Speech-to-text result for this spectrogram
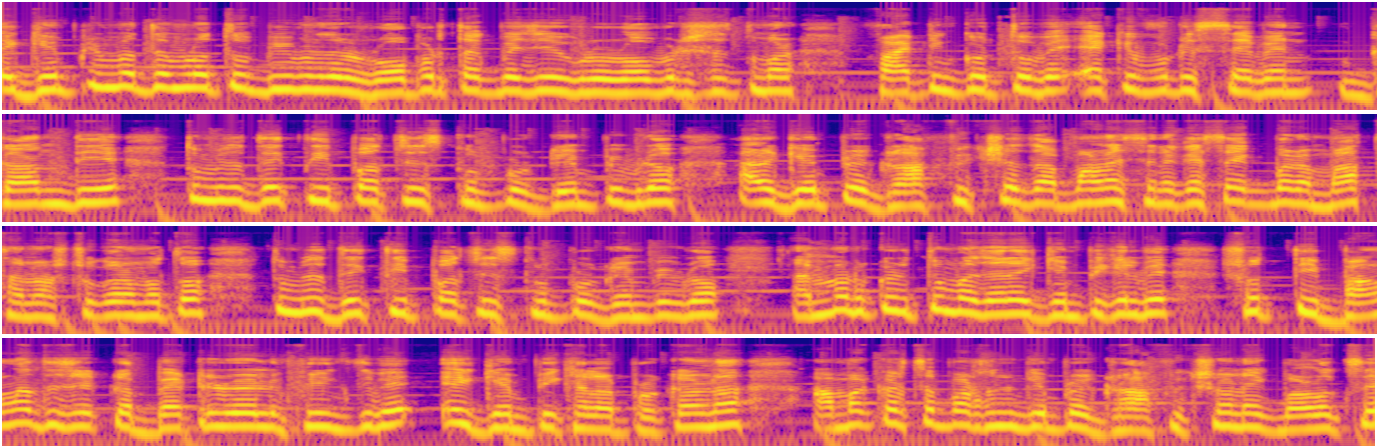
এই গেমটির মধ্যে মূলত বিভিন্ন ধরনের রবট থাকবে, যেগুলো রবটের সাথে তোমার ফাইটিং করতে হবে একে ফোর্টি সেভেন গান দিয়ে। তুমি তো দেখতেই পাচ্ছ স্কুলপুর গেম প্লে ভিডিও আর গেম প্লে গ্রাফিক্সে যা বানাইছে না গেছে একবারে মাথা নষ্ট করার মতো। তুমি তো দেখতেই পাচ্ছ স্কুলপুর গেম প্লে ভিডিও আমি মনে করি তোমরা যারা এই গেমটি খেলবে, সত্যি বাংলাদেশের একটা ব্যাটেল রয়্যাল ফিলিংস দিবে এই গেমটি খেলার পর। কেননা, আমার কাছে পার্সোনাল গেম প্লে গ্রাফিক্স অনেক ভালো লাগছে,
